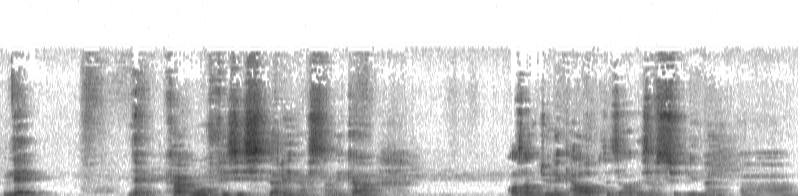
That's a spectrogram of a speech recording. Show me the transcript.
Nee. Nee, ik ga gewoon fysisch daarin gaan staan. Ik ga als dat natuurlijk helpt, is dat, is dat subliem. Hè? Ehm,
